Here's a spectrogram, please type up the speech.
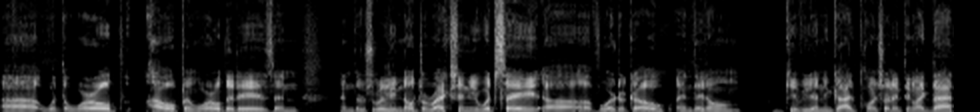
uh, with the world, how open world it is, and and there's really no direction you would say uh, of where to go, and they don't give you any guide points or anything like that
